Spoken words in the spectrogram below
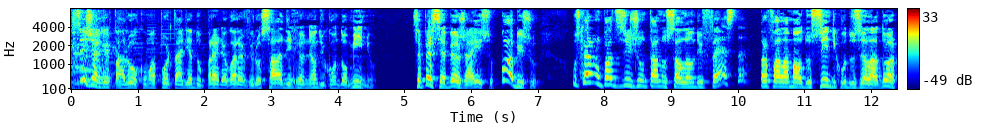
Você já reparou como a portaria do prédio agora virou sala de reunião de condomínio? Você percebeu já isso? Pô, bicho, os caras não podem se juntar no salão de festa para falar mal do síndico, do zelador,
